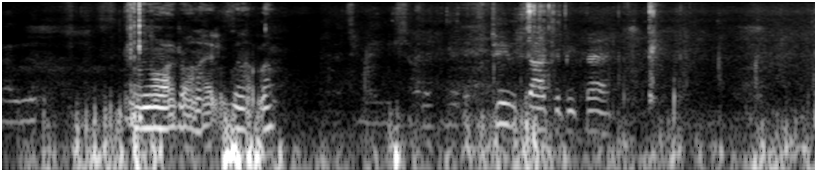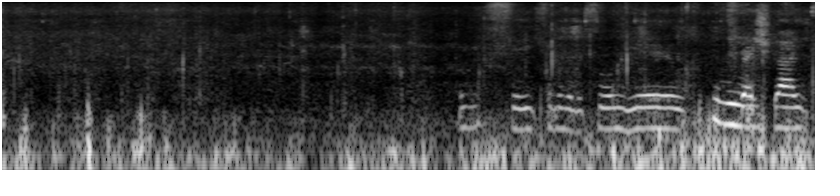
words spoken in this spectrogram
How little. No, I don't like looking at them. It's really sad, isn't it? It's too sad to be fair. You see some of them are so new, Yeah. fresh lights.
